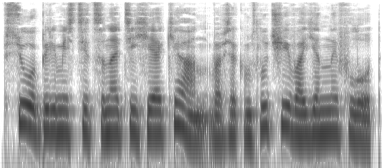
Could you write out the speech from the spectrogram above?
все переместится на Тихий океан, во всяком случае военный флот.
